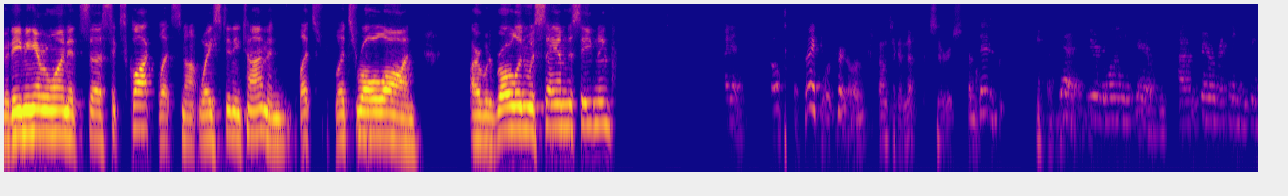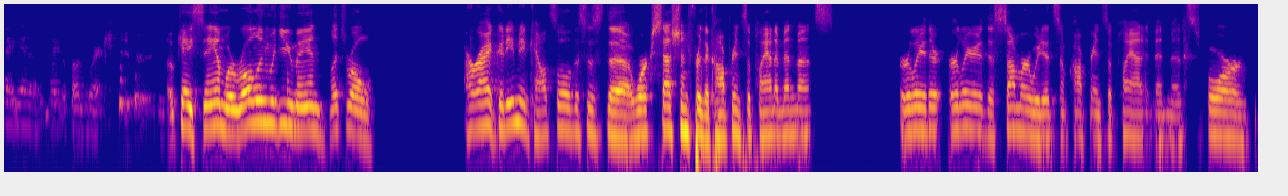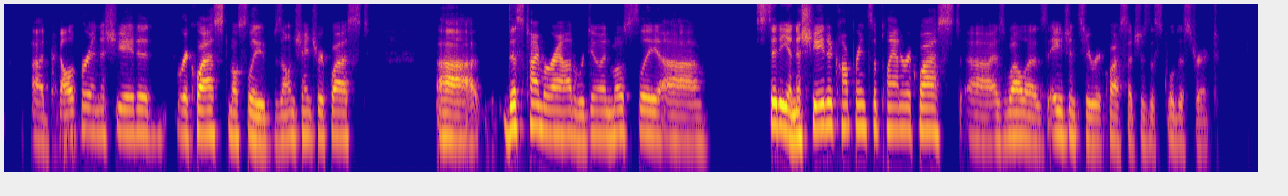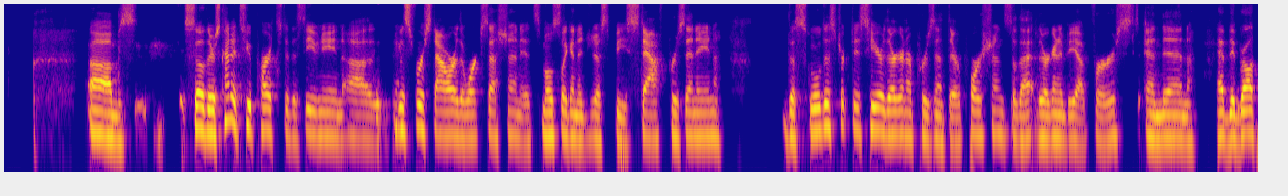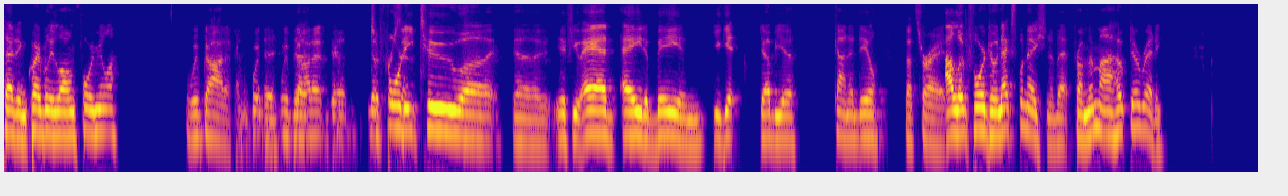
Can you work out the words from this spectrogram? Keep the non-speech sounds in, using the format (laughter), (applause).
Good evening, everyone. It's uh, six o'clock. Let's not waste any time and let's let's roll on. Are we rolling with Sam this evening? Right, we'll turn on. Sounds like a Netflix series. I'm dead. Yes, you're the one in here. I'm there, I can see if I can get a microphone to work. Okay, Sam, we're rolling with you, man. Let's roll. All right, good evening, council. This is the work session for the comprehensive plan amendments. Earlier, there- earlier this summer, we did some comprehensive plan amendments for a developer initiated request, mostly zone change request. Uh, this time around, we're doing mostly uh city initiated comprehensive plan request, uh, as well as agency requests such as the school district. Um, so there's kind of two parts to this evening. Uh, this first hour of the work session, it's mostly going to just be staff presenting. The school district is here. They're going to present their portion so that they're going to be up first. And then Have they brought that incredibly long formula? we've got it. We- The- We've the- got it. The to the forty-two, uh, uh, if you add A to B and you get W kind of deal. That's right. I look forward to an explanation of that from them. I hope they're ready.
